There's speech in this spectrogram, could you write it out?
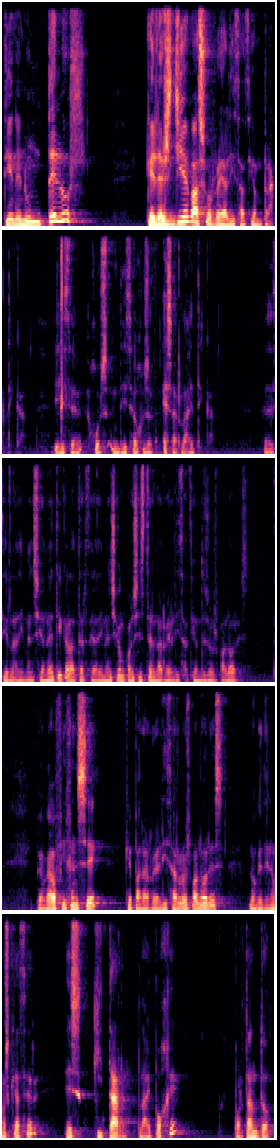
tienen un telos que les lleva a su realización práctica. Y dice, dice esa es la ética. Es decir, la dimensión ética, la tercera dimensión, consiste en la realización de esos valores. Pero claro, fíjense que para realizar los valores lo que tenemos que hacer es quitar la epoge, por tanto,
